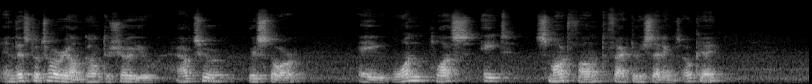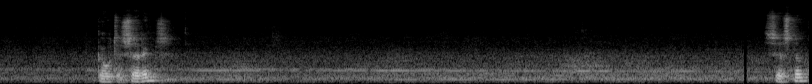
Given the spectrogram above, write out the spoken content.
In this tutorial, I'm going to show you how to restore a OnePlus 8 smartphone to factory settings. Okay. Go to Settings. System.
